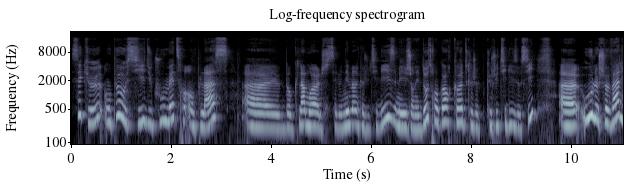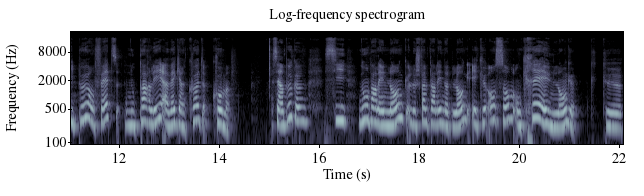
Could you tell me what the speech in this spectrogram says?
c'est que on peut aussi du coup mettre en place euh, donc là, moi, c'est le Némin que j'utilise, mais j'en ai d'autres encore, codes que, que j'utilise aussi, euh, où le cheval, il peut en fait nous parler avec un code commun. C'est un peu comme si nous on parlait une langue, le cheval parlait notre langue et que ensemble on créait une langue que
